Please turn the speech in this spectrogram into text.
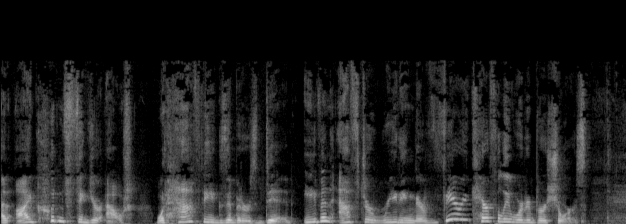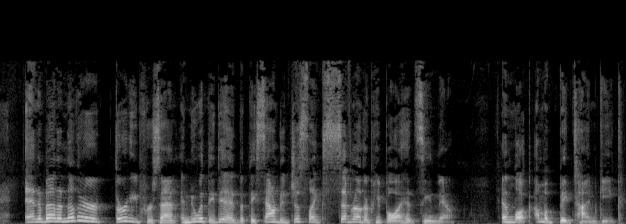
and I couldn't figure out what half the exhibitors did, even after reading their very carefully worded brochures. And about another 30% I knew what they did, but they sounded just like seven other people I had seen there. And look, I'm a big time geek.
